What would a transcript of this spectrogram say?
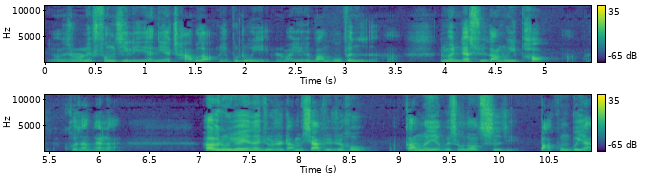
有的时候那缝隙里你也擦不到，也不注意是吧？有些顽固分子啊，那么你在水当中一泡啊，扩散开来。还有一种原因呢，就是咱们下水之后，肛门也会受到刺激，把控不严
